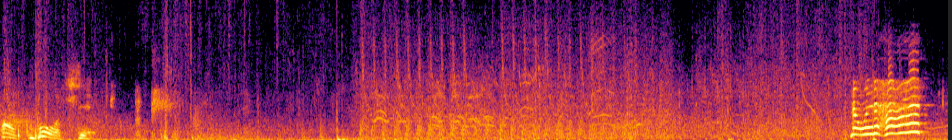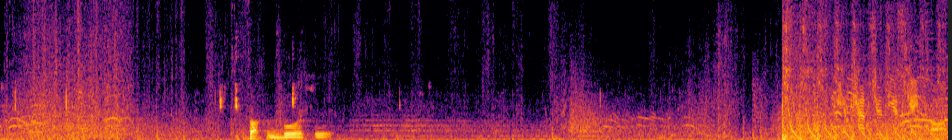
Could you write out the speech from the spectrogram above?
come bullshit. Nowhere to hide. Fucking bullshit. We have captured the escape pod.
